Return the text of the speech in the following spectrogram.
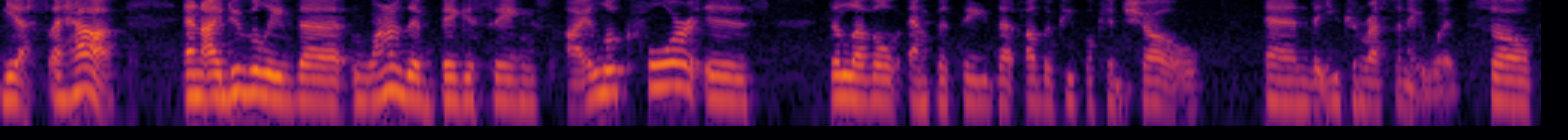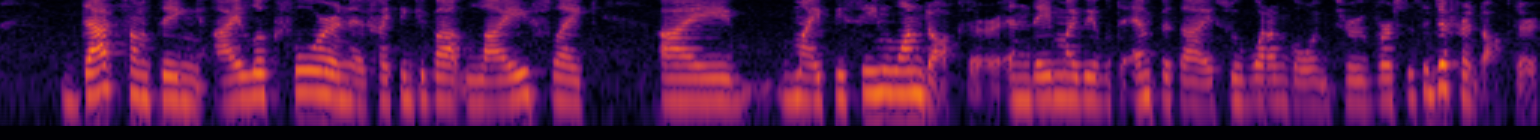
Yes, I have. And I do believe that one of the biggest things I look for is the level of empathy that other people can show and that you can resonate with. So that's something I look for. And if I think about life, like I might be seeing one doctor and they might be able to empathize with what I'm going through versus a different doctor.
